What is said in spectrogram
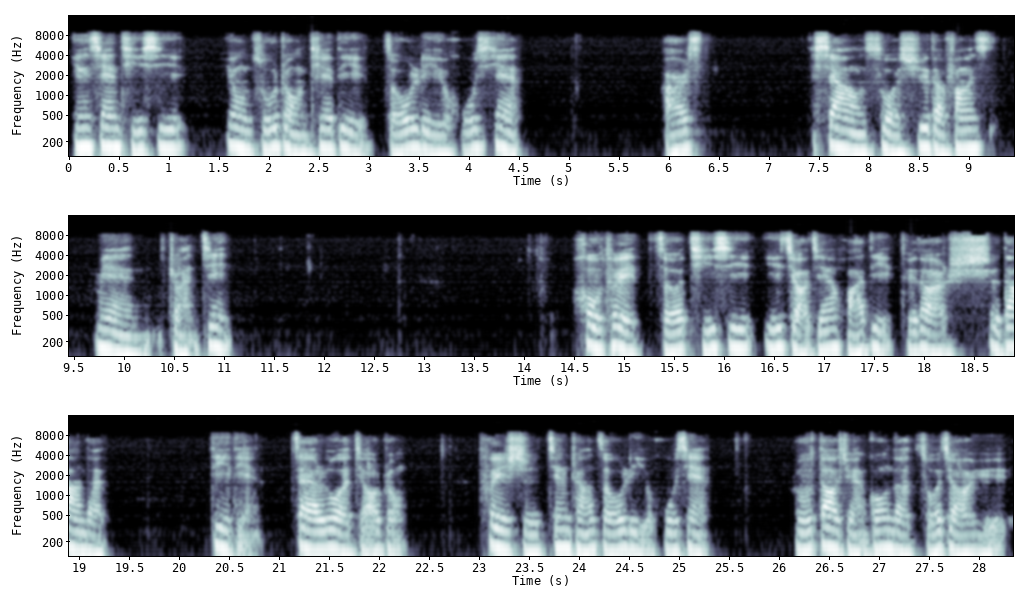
应先提膝，用足踵贴地，走里弧线，而向所需的方面转进。后退则提膝，以脚尖滑地，推到适当的地点，再落脚踵。退时经常走里弧线，如倒卷弓的左脚与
